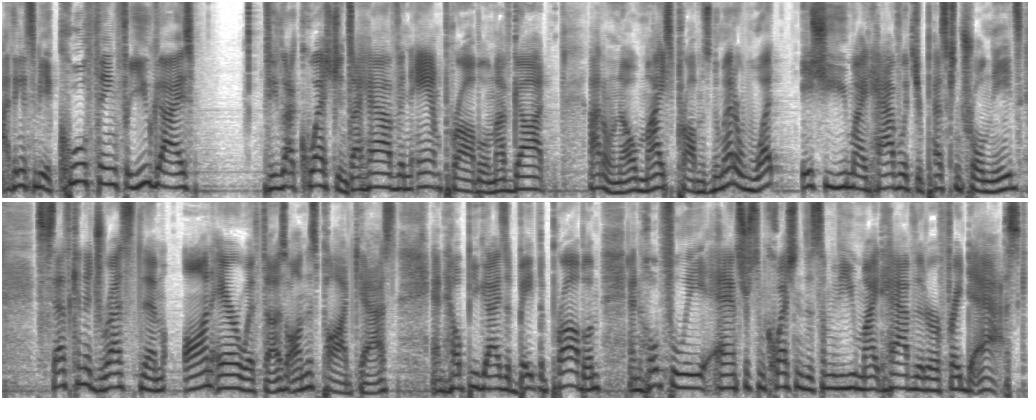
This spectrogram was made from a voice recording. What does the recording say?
I think it's going to be a cool thing for you guys if you've got questions, I have an ant problem. I've got, I don't know, mice problems. No matter what issue you might have with your pest control needs, Seth can address them on air with us on this podcast and help you guys abate the problem and hopefully answer some questions that some of you might have that are afraid to ask.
